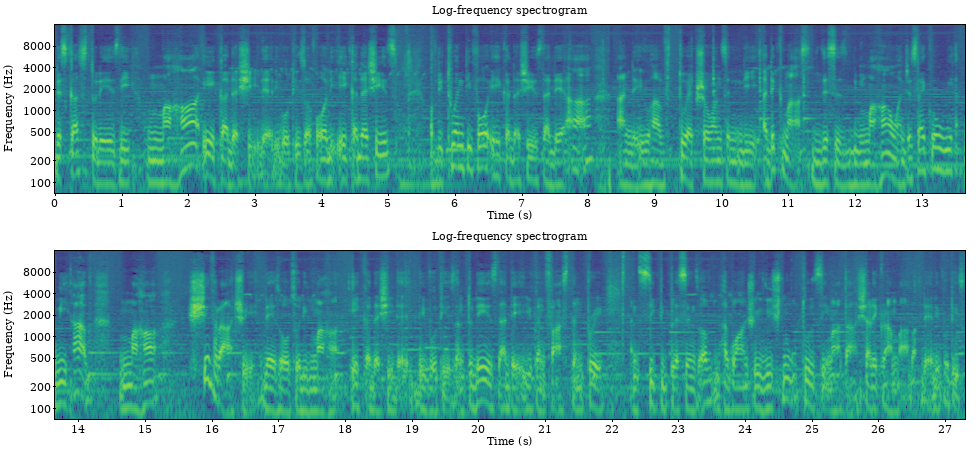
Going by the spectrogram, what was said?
discussed. Today is the Maha Ekadashi, the devotees of all the Ekadashis of the 24 Ekadashis that there are, and you have two extra ones in the Adhik Mas. This is the Maha one, just like we, we have Maha Shivratri, there's also the Maha Ekadashi devotees. And today is that day you can fast and pray and seek the blessings of Bhagwan Sri Vishnu, Tulsi Mata, Shalikram Baba, their devotees.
